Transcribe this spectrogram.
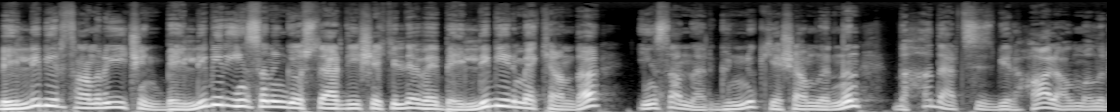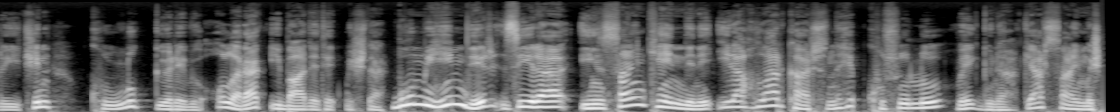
belli bir tanrı için belli bir insanın gösterdiği şekilde ve belli bir mekanda insanlar günlük yaşamlarının daha dertsiz bir hal almaları için kulluk görevi olarak ibadet etmişler. Bu mühimdir zira insan kendini ilahlar karşısında hep kusurlu ve günahkar saymış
